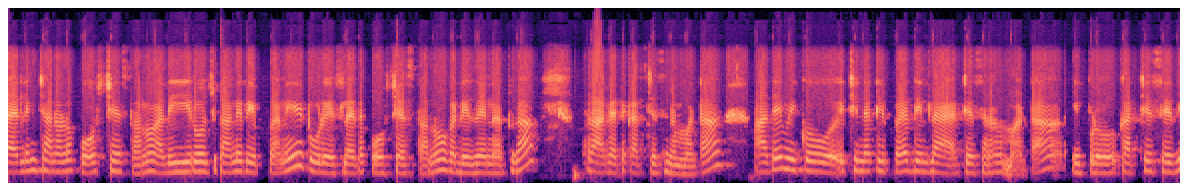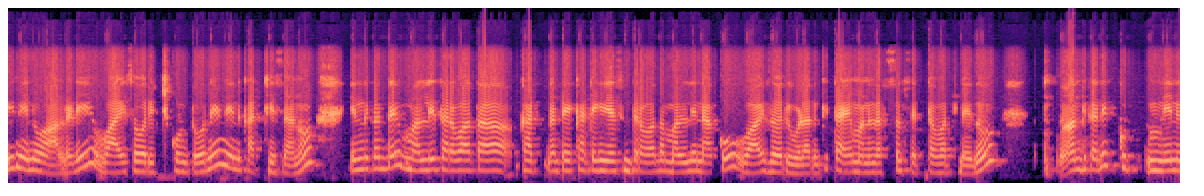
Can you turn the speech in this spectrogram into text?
టైలింగ్ ఛానల్లో పోస్ట్ చేస్తాను. అది ఈ రోజు కానీ రేపు కానీ టూ డేస్లో అయితే పోస్ట్ చేస్తాను. ఒక డిజైనర్గా ఫ్రాక్ అయితే కట్ చేసాను అనమాట అదే మీకు చిన్న క్లిప్ అయితే దీంట్లో యాడ్ చేశాను అనమాట ఇప్పుడు కట్ చేసేది నేను ఆల్రెడీ వాయిస్ ఓవర్ ఇచ్చుకుంటూనే నేను కట్ చేశాను. ఎందుకంటే మళ్ళీ తర్వాత కట్ అంటే కటింగ్ చేసిన తర్వాత మళ్ళీ నాకు వాయిస్ ఓవర్ ఇవ్వడానికి టైం అనేది అస్సలు సెట్ అవ్వట్లేదు. అందుకని నేను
